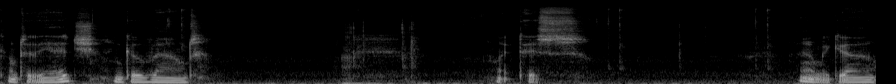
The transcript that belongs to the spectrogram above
come to the edge and go round like this. There we go.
